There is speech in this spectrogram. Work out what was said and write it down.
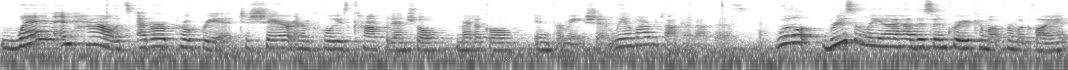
when and how it's ever appropriate to share an employee's confidential medical information. Leah, why are we talking about this? Well, recently I had this inquiry come up from a client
